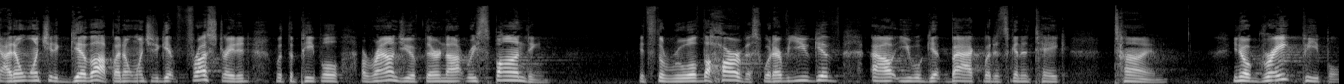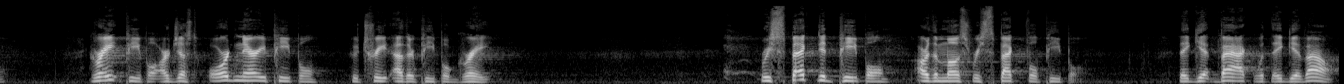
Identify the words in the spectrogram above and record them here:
I don't want you to give up. I don't want you to get frustrated with the people around you if they're not responding. It's the rule of the harvest. Whatever you give out, you will get back, but it's going to take time. You know, great people, great people are just ordinary people who treat other people great. Respected people are the most respectful people. They get back what they give out.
